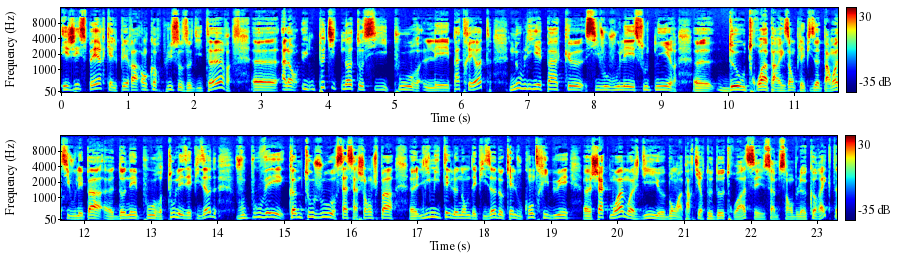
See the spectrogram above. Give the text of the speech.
et j'espère qu'elle plaira encore plus aux auditeurs. alors une petite note aussi pour les patriotes. N'oubliez pas que si vous voulez soutenir deux ou trois par exemple épisodes par mois. Si vous voulez pas euh, donner pour tous les épisodes, vous pouvez, comme toujours, ça ça change pas, euh, limiter le nombre d'épisodes auxquels vous contribuez euh, chaque mois. Moi je dis bon à partir de deux trois, c'est ça me semble correct.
